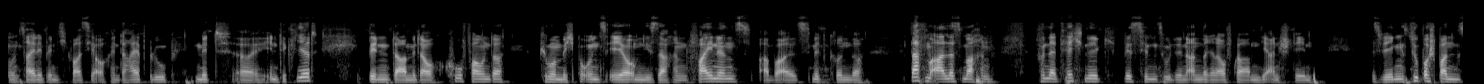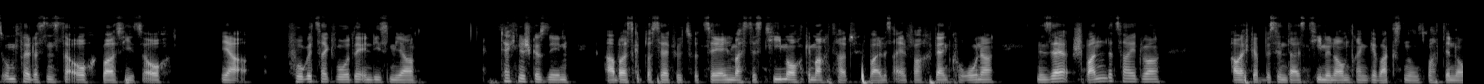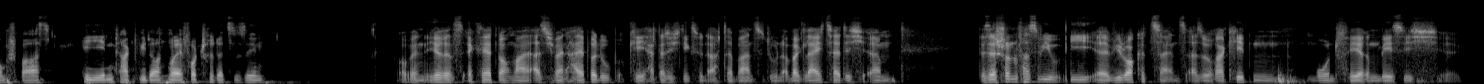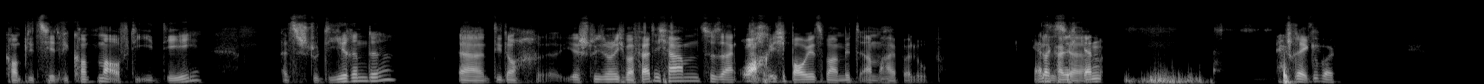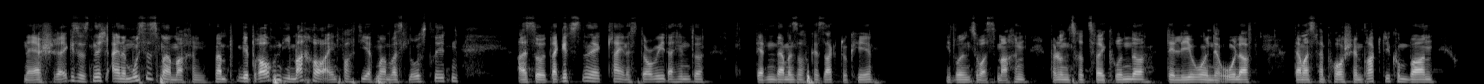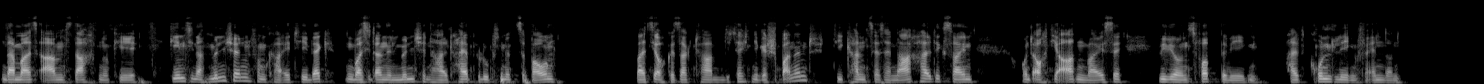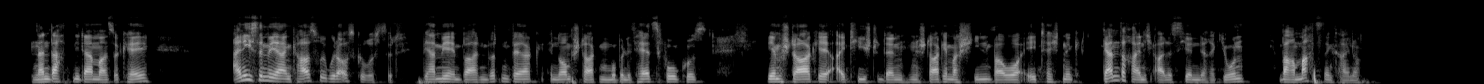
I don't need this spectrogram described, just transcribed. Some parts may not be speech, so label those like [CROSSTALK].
Und seitdem bin ich quasi auch in der Hyperloop mit äh, integriert, bin damit auch Co-Founder, kümmere mich bei uns eher um die Sachen Finance, aber als Mitgründer darf man alles machen, von der Technik bis hin zu den anderen Aufgaben, die anstehen. Deswegen super spannendes Umfeld, das uns da auch quasi jetzt auch ja, vorgezeigt wurde in diesem Jahr, technisch gesehen. Aber es gibt auch sehr viel zu erzählen, was das Team auch gemacht hat, weil es einfach während Corona eine sehr spannende Zeit war. Aber ich glaube, wir sind da als Team enorm dran gewachsen und es macht enorm Spaß, hier jeden Tag wieder neue Fortschritte zu sehen. Robin Ehrens erklärt nochmal, also ich meine, Hyperloop, okay, hat natürlich nichts mit Achterbahn zu tun, aber gleichzeitig, ähm, das ist ja schon fast wie, wie, äh, wie Rocket Science, also Raketen, Mondfähren mäßig äh, kompliziert. Wie kommt man auf die Idee, als Studierende, äh, die noch äh, ihr Studium noch nicht mal fertig haben, zu sagen, ach, ich baue jetzt mal mit am Hyperloop. Ja, da kann ich ja gern. Schräg. Super. Naja, schräg ist es nicht. Einer muss es mal machen. Man, wir brauchen die Macher einfach, die auch mal was lostreten. Also da gibt es eine kleine Story dahinter. Wir hatten damals auch gesagt, okay, wir wollen sowas machen, weil unsere zwei Gründer, der Leo und der Olaf, damals bei Porsche im Praktikum waren und damals abends dachten, okay, gehen Sie nach München vom KIT weg, um was sie dann in München halt Hyperloops mitzubauen, weil sie auch gesagt haben, die Technik ist spannend, die kann sehr, sehr nachhaltig sein und auch die Art und Weise, wie wir uns fortbewegen, halt grundlegend verändern. Und dann dachten die damals, okay, eigentlich sind wir ja in Karlsruhe gut ausgerüstet. Wir haben hier in Baden-Württemberg enorm starken Mobilitätsfokus. Wir haben starke IT-Studenten, starke Maschinenbauer, E-Technik. Wir haben doch eigentlich alles hier in der Region. Warum macht es denn keiner?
